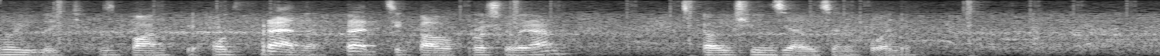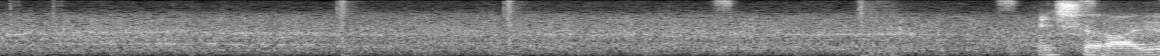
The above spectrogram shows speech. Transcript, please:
вийдуть з банки. От Фреда. Фред цікаво, прошу варіант. Цікаво, чи він з'явиться на полі. Ейшараві,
